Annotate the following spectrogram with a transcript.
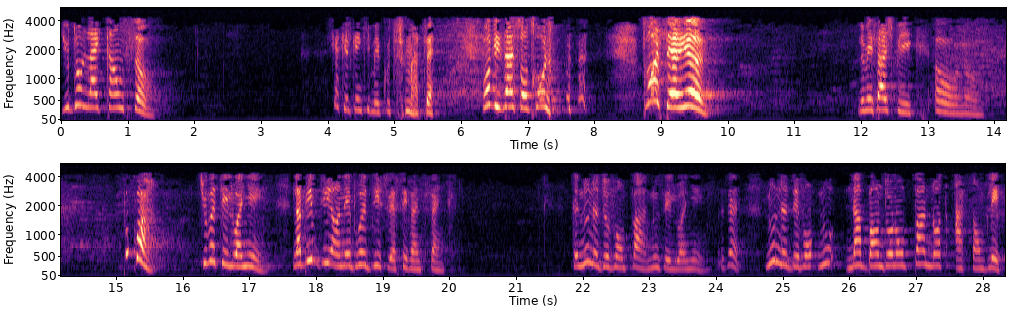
You don't like counsel. Qu'il y a quelqu'un qui m'écoute ce matin? Vos visages sont trop, trop sérieux. Le message pique. Oh non. Pourquoi? Tu veux t'éloigner. La Bible dit en Hébreu 10, verset 25, que nous ne devons pas nous éloigner. Nous nous n'abandonnons pas notre assemblée,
